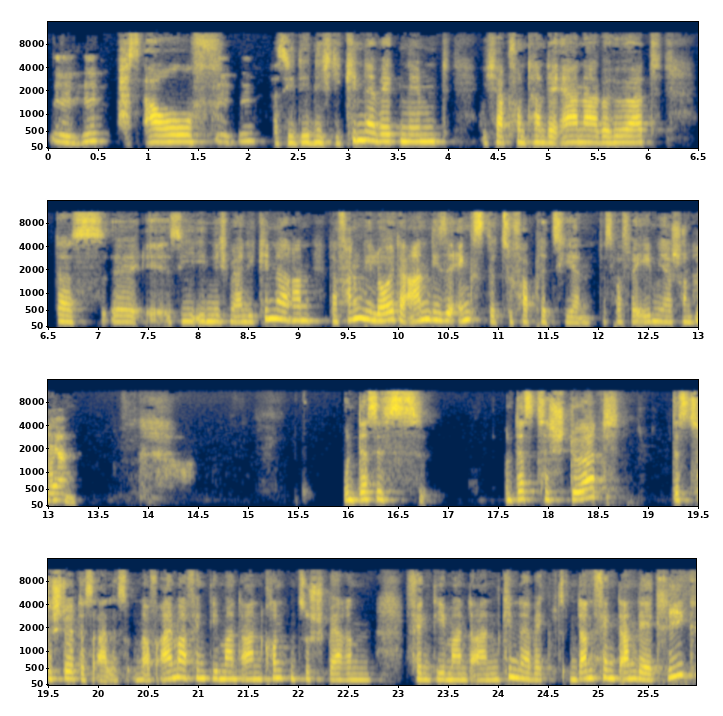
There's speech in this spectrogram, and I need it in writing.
Mhm. Pass auf, mhm. dass sie dir nicht die Kinder wegnimmt. Ich habe von Tante Erna gehört, dass äh, sie ihn nicht mehr an die Kinder ran. Da fangen die Leute an, diese Ängste zu fabrizieren. Das, was wir eben ja schon hatten. Ja. Und das ist, und das zerstört, das zerstört das alles. Und auf einmal fängt jemand an, Konten zu sperren, fängt jemand an, Kinder weg. Und dann fängt an der Krieg.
